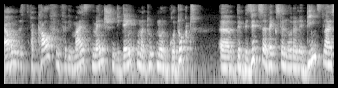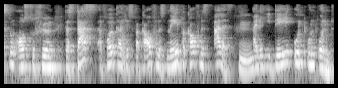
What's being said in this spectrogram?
Darum ist Verkaufen für die meisten Menschen, die denken, man tut nur ein Produkt, äh, den Besitzer wechseln oder eine Dienstleistung auszuführen, dass das erfolgreiches Verkaufen ist. Nee, Verkaufen ist alles. Mhm. Eine Idee und, und, und.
